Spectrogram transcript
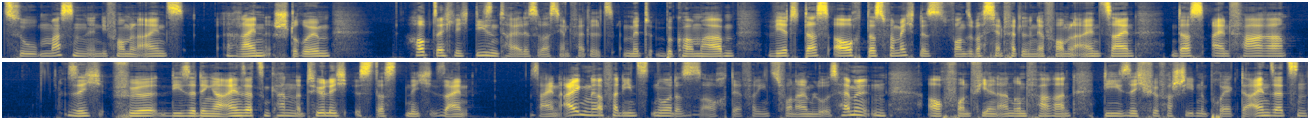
zu Massen in die Formel 1 reinströmen, hauptsächlich diesen Teil des Sebastian Vettels mitbekommen haben, wird das auch das Vermächtnis von Sebastian Vettel in der Formel 1 sein, dass ein Fahrer sich für diese Dinge einsetzen kann. Natürlich ist das nicht sein sein eigener Verdienst nur, das ist auch der Verdienst von einem Lewis Hamilton, auch von vielen anderen Fahrern, die sich für verschiedene Projekte einsetzen,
